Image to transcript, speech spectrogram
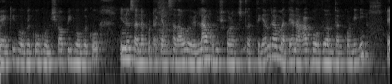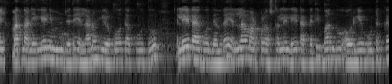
ಬ್ಯಾಂಕಿಗೆ ಹೋಗಬೇಕು ಗೋಲ್ಡ್ ಶಾಪಿಗೆ ಹೋಗಬೇಕು. ಇನ್ನೂ ಸಣ್ಣ ಪುಟ್ಟ ಕೆಲಸ ಅದಾವು ಎಲ್ಲ ಮುಗಿಸ್ಕೊಳ್ಳೋಷ್ಟೊತ್ತಿಗೆ ಅಂದ್ರೆ ಮಧ್ಯಾಹ್ನ ಆಗ್ಬೋದು ಅಂತ ಅಂದ್ಕೊಂಡಿನಿ ಮತ್ತು ನಾನು ಇಲ್ಲೇ ನಿಮ್ಮ ಜೊತೆ ಎಲ್ಲನೂ ಹೇಳ್ಕೋತ ಕೂತು ಲೇಟಾಗಿ ಹೋದ್ನಿ ಅಂದ್ರೆ ಎಲ್ಲ ಮಾಡ್ಕೊಳ್ಳೋ ಅಷ್ಟರಲ್ಲಿ ಲೇಟ್ ಆಗ್ತೈತಿ. ಬಂದು ಅವ್ರಿಗೆ ಊಟಕ್ಕೆ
